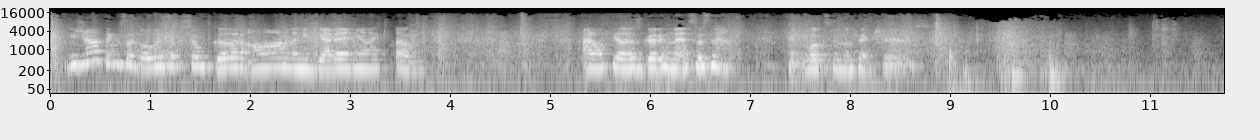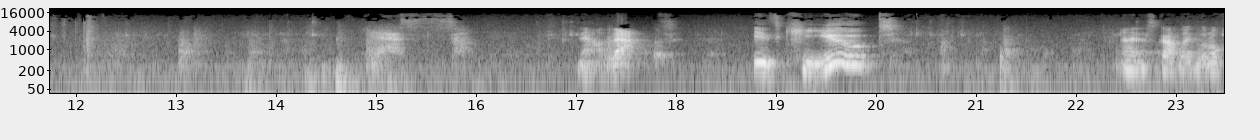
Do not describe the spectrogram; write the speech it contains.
Because you know things like always look so good on and then you get it and you're like, oh, I don't feel as good in this as it looks in the pictures. Yes. Now that is cute. And it's got like little,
